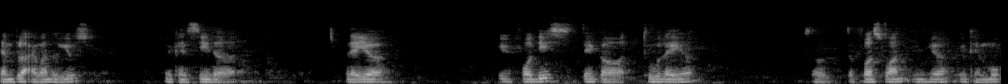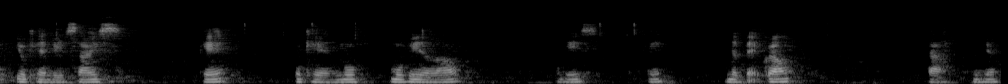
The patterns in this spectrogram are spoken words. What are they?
template I want to use you can see the layer if for this they got two layer. So the first one in here you can move you can resize. Okay? You can move move it around this. Okay? In the background. Yeah in here.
